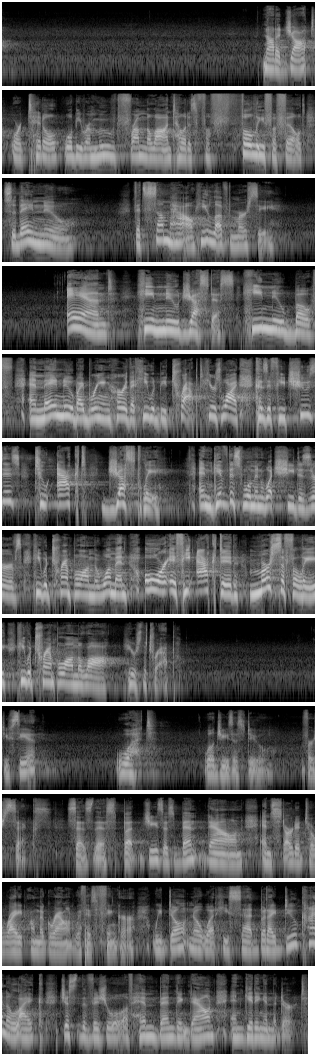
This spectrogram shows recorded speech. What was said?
Not a jot or tittle will be removed from the law until it is f- fully fulfilled. So they knew that somehow he loved mercy and he knew justice. He knew both. And they knew by bringing her that he would be trapped. Here's why because if he chooses to act justly, and give this woman what she deserves, he would trample on the woman. Or if he acted mercifully, he would trample on the law. Here's the trap. Do you see it? What will Jesus do? Verse 6 says this, but Jesus bent down and started to write on the ground with his finger. We don't know what he said, but I do kind of like just the visual of him bending down and getting in the dirt,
